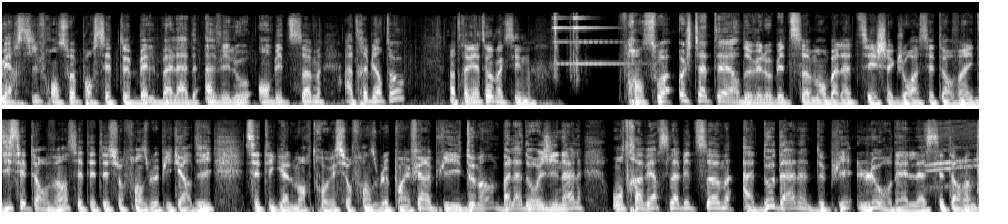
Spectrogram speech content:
Merci François pour cette belle balade à vélo en baie de Somme. À très bientôt. À très bientôt Maxime. François Hochstatter de Vélo de Somme en balade, c'est chaque jour à 7h20 et 17h20 cet été sur France Bleu Picardie. C'est également retrouvé sur francebleu.fr. Et puis demain, balade originale, on traverse la baie de Somme à Dodane depuis Lourdel, 7h26.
